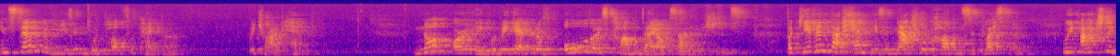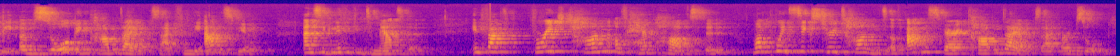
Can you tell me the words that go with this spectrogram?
instead of using wood pulp for paper, we tried hemp. Not only would we get rid of all those carbon dioxide emissions, but given that hemp is a natural carbon sequester, we'd actually be absorbing carbon dioxide from the atmosphere, and significant amounts of it. In fact, for each tonne of hemp harvested, 1.62 tonnes of atmospheric carbon dioxide are absorbed,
